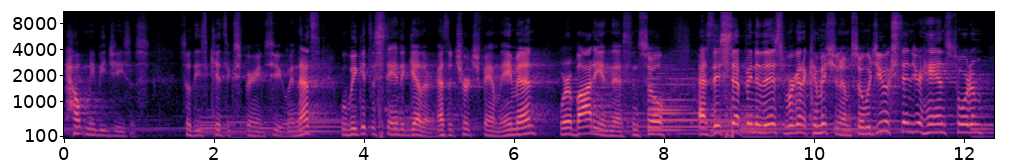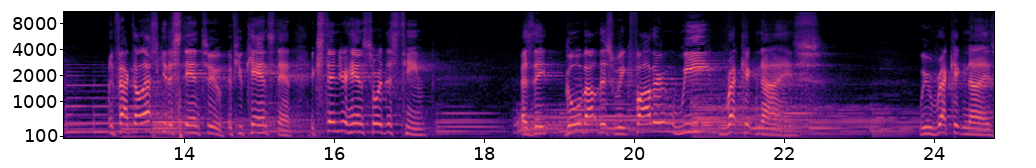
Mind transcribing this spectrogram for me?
Help me be Jesus. So these kids experience you. And that's where we get to stand together as a church family. Amen? We're a body in this. And so as they step into this, we're going to commission them. So would you extend your hands toward them? In fact, I'll ask you to stand too, if you can stand. Extend your hands toward this team as they go about this week. Father, we recognize, we recognize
